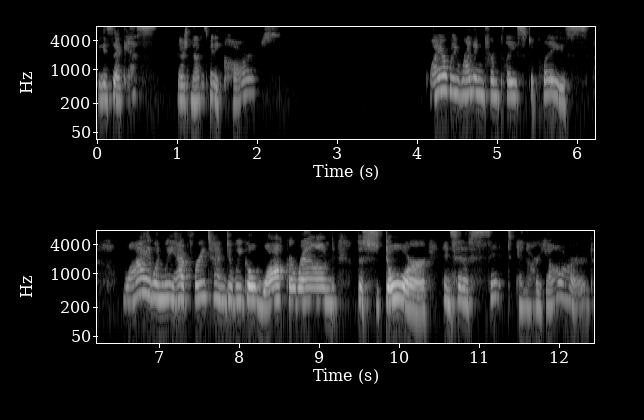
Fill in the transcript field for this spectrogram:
Because i guess there's not as many cars. Why are we running from place to place? Why, when we have free time, do we go walk around the store instead of sit in our yard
